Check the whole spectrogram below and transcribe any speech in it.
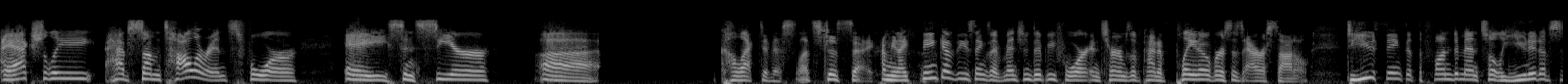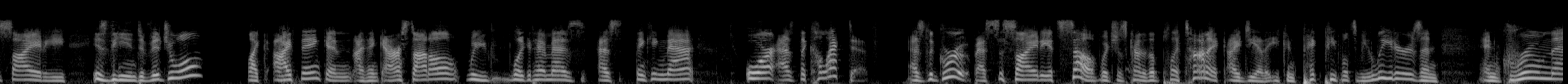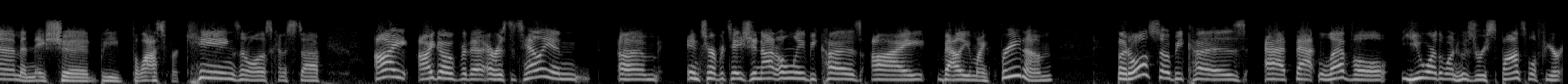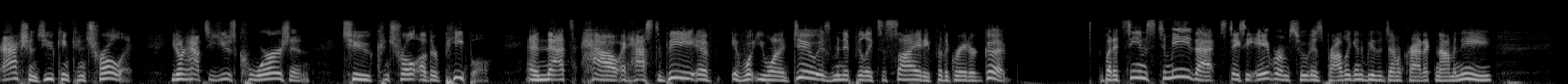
I actually have some tolerance for a sincere uh, collectivist, let's just say. I mean, I think of these things, I've mentioned it before, in terms of kind of Plato versus Aristotle. Do you think that the fundamental unit of society is the individual? Like I think, and I think Aristotle, we look at him as as thinking that, or as the collective as the group, as society itself, which is kind of the Platonic idea that you can pick people to be leaders and and groom them, and they should be philosopher kings and all this kind of stuff. I I go for the Aristotelian um, interpretation not only because I value my freedom, but also because at that level you are the one who's responsible for your actions. You can control it. You don't have to use coercion to control other people and that's how it has to be if if what you want to do is manipulate society for the greater good. But it seems to me that Stacey Abrams, who is probably going to be the Democratic nominee,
